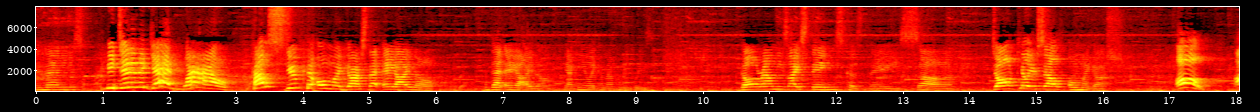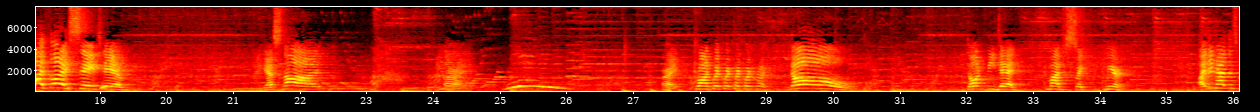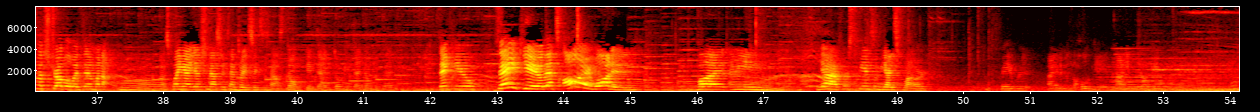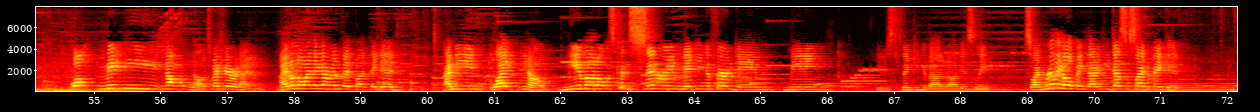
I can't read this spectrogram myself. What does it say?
And then he just... He did it again! Wow! How stupid! Oh my gosh, that AI though. That AI though. Yeah, can you like come after me, please? Go around these ice things, because they suck. Don't kill yourself! Oh my gosh. Oh! I thought I saved him! Mm, I guess not. Alright. Woo! Alright, come on, quick, quick, quick, quick, quick. No! Don't be dead. Come on, just like, come here. I didn't have this much trouble with them when I, oh, I was playing at Yoshimaster 1026's house. Don't get dead. Don't get dead. Don't get dead. Thank you. Thank you! That's all I wanted. But, I mean, yeah, first appearance of the Ice Flower. Favorite item in the whole game. Not even joking. Well, maybe... No, no, it's my favorite item. I don't know why they got rid of it, but they did. I mean, like, you know, Miyamoto was considering making a third game, meaning he was thinking about it, obviously. So I'm really hoping that if he does decide to make it,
